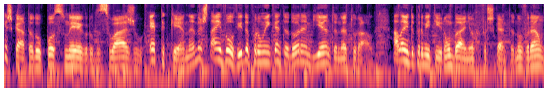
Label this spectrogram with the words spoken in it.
cascata do Poço Negro de Soajo é pequena, mas está envolvida por um encantador ambiente natural. Além de permitir um banho refrescante no verão,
